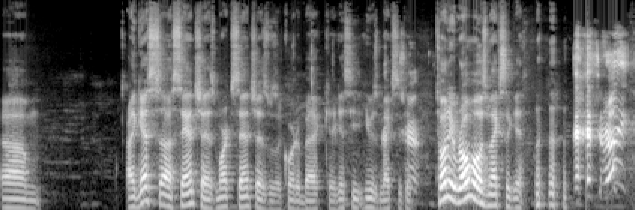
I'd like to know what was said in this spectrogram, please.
Um, I guess uh, Sanchez, Mark Sanchez was a quarterback. I guess he, he was Mexican. Tony Romo is Mexican. That's right.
